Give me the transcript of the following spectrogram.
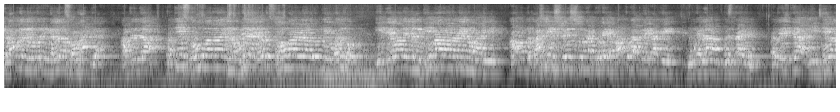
ಗ್ರಾಮದಲ್ಲಿರುವುದು ನಿಮ್ಮೆಲ್ಲರ ಸೌಭಾಗ್ಯ. ಆದ್ರಿಂದ ಪ್ರತಿ ಸೋಮವಾರ ಇನ್ನು ಉಳಿದ ಎರಡು ಸೋಮವಾರಗಳಾದರೂ ನೀವು ಬಂದು ಈ ದೇವಾಲಯದಲ್ಲಿ ದೀಪಾರಾಧನೆಯನ್ನು ಮಾಡಿ ಆ ಒಂದು ಕೃಪೆ ಪಾತ್ರರಾಗಬೇಕಾಗಿ ನಿಮಗೆಲ್ಲ ತಿಳಿಸ್ತಾ ಇದ್ದೀನಿ. ಪ್ರತಿನಿತ್ಯ ಈ ಜೀವನ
